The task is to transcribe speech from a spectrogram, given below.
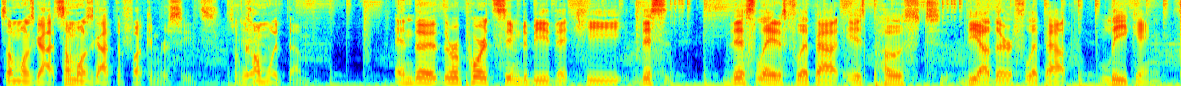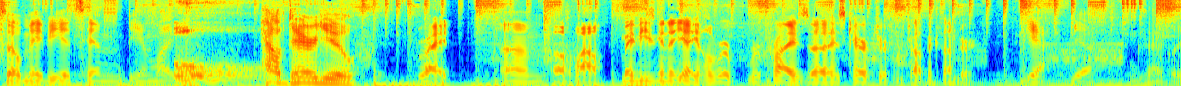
someone's got someone's got the fucking receipts so Yeah. come with them And the the reports seem to be that he this this latest flip out is post the other flip out leaking. So maybe it's him being like, oh "How dare you?" right Um, oh wow maybe he's gonna yeah he'll re- reprise uh, his character from tropic thunder yeah, yeah, exactly.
